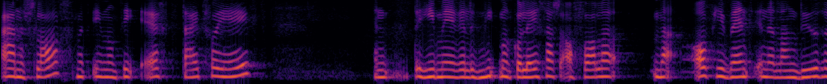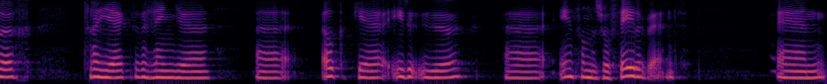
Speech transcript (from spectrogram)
aan de slag met iemand die echt tijd voor je heeft. En hiermee wil ik niet mijn collega's afvallen, maar of je bent in een langdurig traject waarin je uh, elke keer, ieder uur, uh, een van de zoveel bent. En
